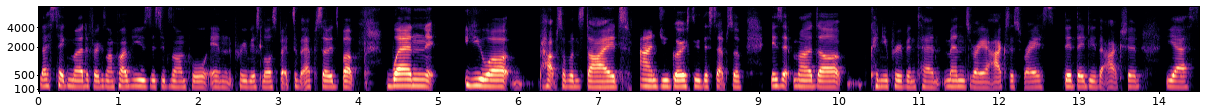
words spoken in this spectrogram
let's take murder for example. I've used this example in previous law spective episodes but when you are perhaps someone's died and you go through the steps of is it murder? Can you prove intent? Mens rea actus reus. Did they do the action? Yes.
